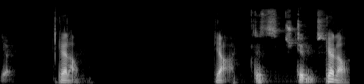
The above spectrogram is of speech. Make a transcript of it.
Ja. Genau. Ja. Das stimmt. Genau.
